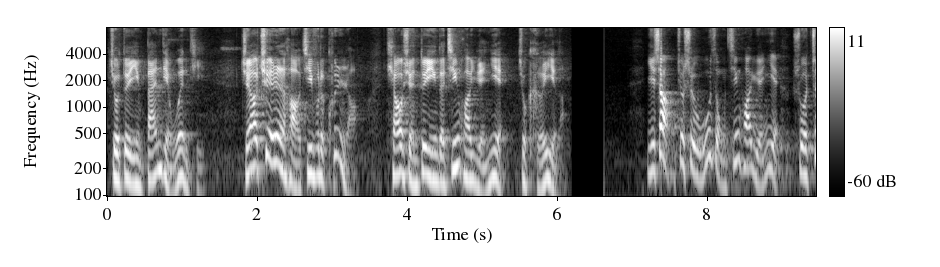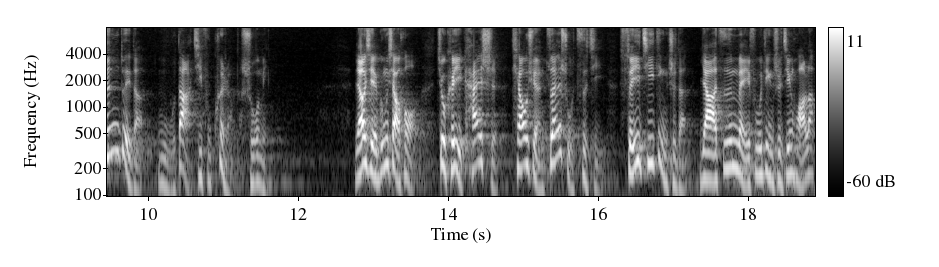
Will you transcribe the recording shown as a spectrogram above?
就对应斑点问题。只要确认好肌肤的困扰，挑选对应的精华原液就可以了。以上就是五种精华原液所针对的五大肌肤困扰的说明。了解功效后，就可以开始挑选专属自己、随机定制的雅姿美肤定制精华了。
